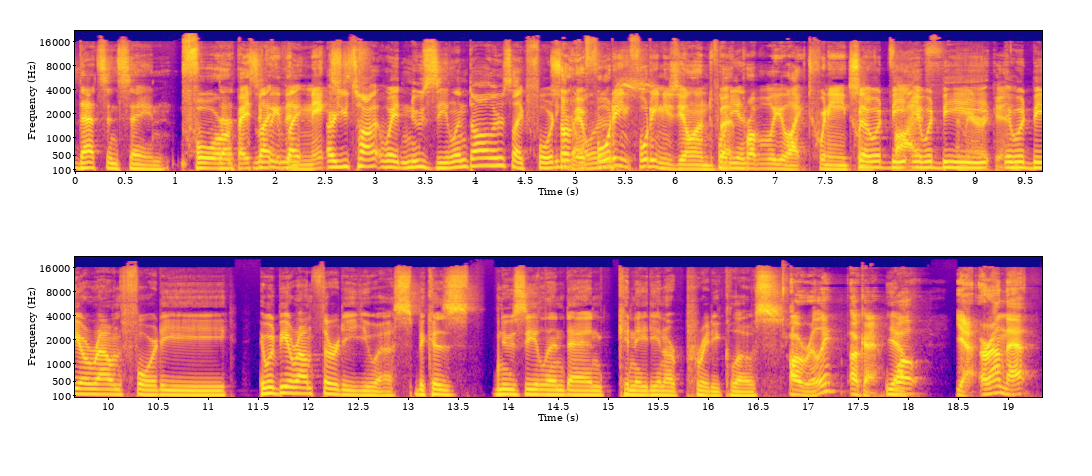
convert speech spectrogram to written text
that's insane. for That- basically like- the like, next. Are you talking? Wait, New Zealand dollars? Like forty? so uh, 40, 40 New Zealand, 40 but probably like 20, So it would be. It would be. American. It would be around forty. It would be around thirty US because New Zealand and Canadian are pretty close. Oh, really? Okay. Yeah. Well, yeah, around that.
